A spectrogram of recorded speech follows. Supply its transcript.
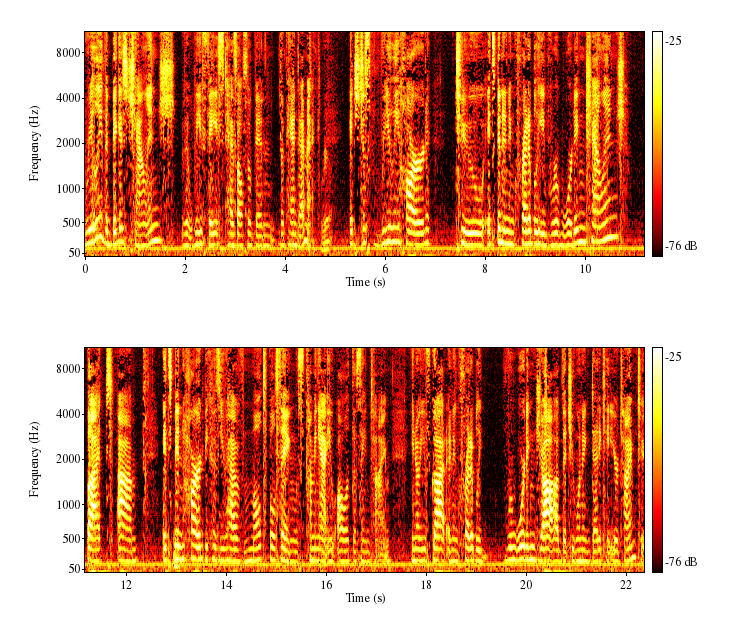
really the biggest challenge that we've faced has also been the pandemic. Really? It's just really hard to. It's been an incredibly rewarding challenge, but um, it's been hard because you have multiple things coming at you all at the same time. You know, you've got an incredibly rewarding job that you want to dedicate your time to,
